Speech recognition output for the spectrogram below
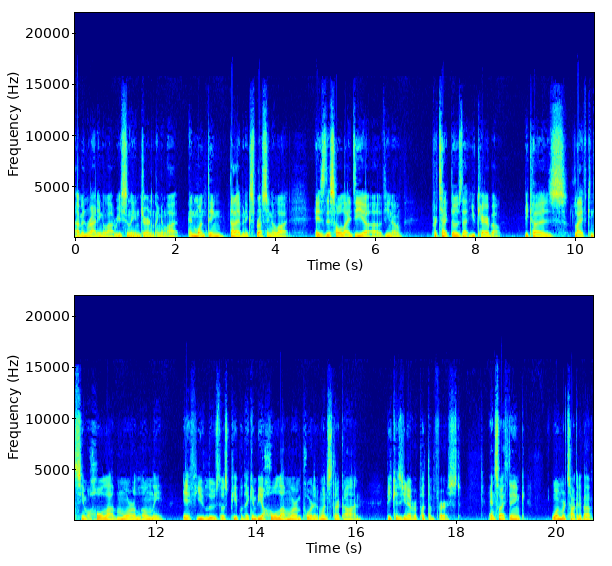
I've been writing a lot recently and journaling a lot. And one thing that I've been expressing a lot is this whole idea of, you know, protect those that you care about because life can seem a whole lot more lonely if you lose those people. They can be a whole lot more important once they're gone because you never put them first. And so I think when we're talking about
